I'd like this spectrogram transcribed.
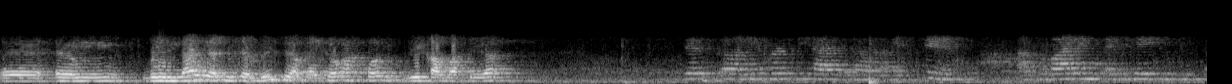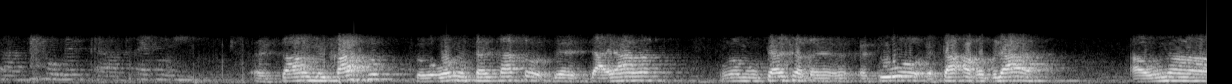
eh, en brindarle su servicio a personas con discapacidad. This, uh, university has, uh, experience, uh, providing education to, uh, people with, uh, special needs. Está en mi caso, pero bueno, está el caso de Diana, una muchacha que estuvo, está acoplada a una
